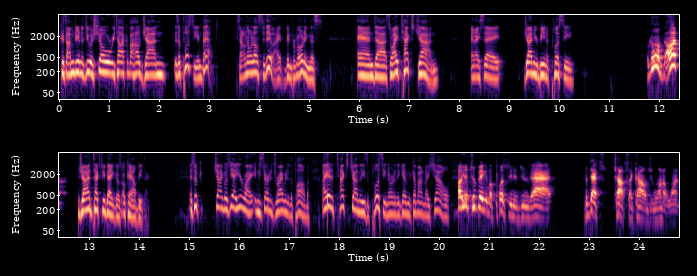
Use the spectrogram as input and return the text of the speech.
because I'm going to do a show where we talk about how John is a pussy and bailed because I don't know what else to do. I've been promoting this. And uh, so I text John and I say, John, you're being a pussy. Oh, no, I'm not. John texts me back and goes, okay, I'll be there. And so John goes, yeah, you're right. And he started driving to the pub. I had to text John that he's a pussy in order to get him to come on my show. Oh, you're too big of a pussy to do that. But that's child psychology 101.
